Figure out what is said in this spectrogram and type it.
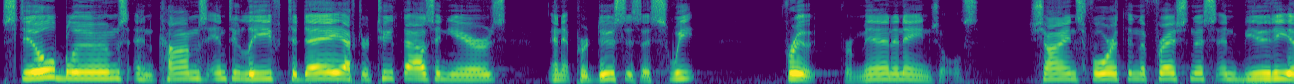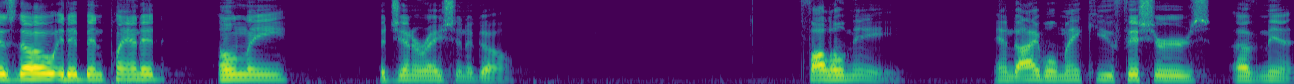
still blooms and comes into leaf today after 2,000 years, and it produces a sweet fruit for men and angels. Shines forth in the freshness and beauty as though it had been planted only a generation ago. Follow me, and I will make you fishers of men.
